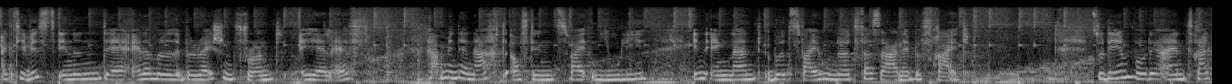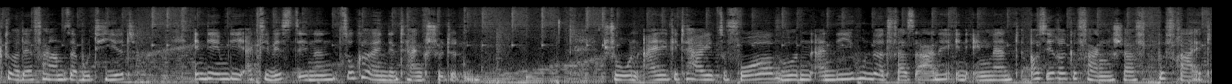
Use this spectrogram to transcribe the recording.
AktivistInnen der Animal Liberation Front ALF haben in der Nacht auf den 2. Juli in England über 200 Fasane befreit. Zudem wurde ein Traktor der Farm sabotiert, indem die AktivistInnen Zucker in den Tank schütteten. Schon einige Tage zuvor wurden an die 100 Fasane in England aus ihrer Gefangenschaft befreit.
